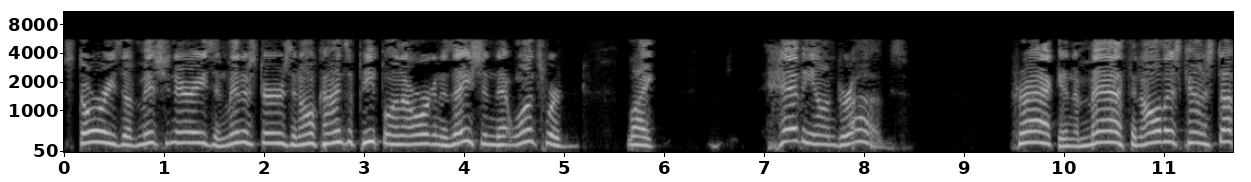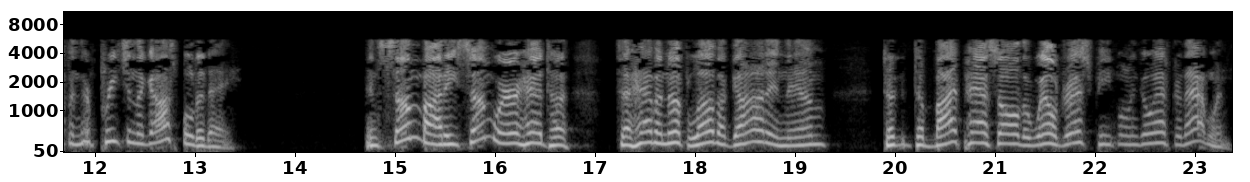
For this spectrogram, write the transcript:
stories of missionaries and ministers and all kinds of people in our organization that once were like heavy on drugs, crack and the meth and all this kind of stuff and they're preaching the gospel today. And somebody somewhere had to, to have enough love of God in them to, to bypass all the well-dressed people and go after that one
